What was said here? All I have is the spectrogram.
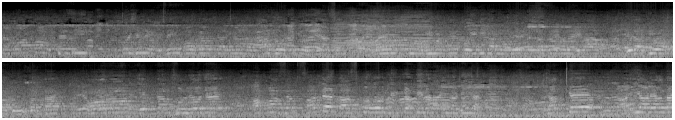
ਜਦੋਂ ਆਪਾਂ ਉੱਥੇ ਸੀ ਕੁਝ ਨਹੀਂ ਸਿੰਘ ਹੋ ਵਿਚਾਰੀਆਂ ਨਾਰਾਜ਼ ਹੋ ਕੇ ਉੱਠਿਆ ਸੀ ਮੈਂ ਉਹਨਾਂ ਨੂੰ ਮਾਫੀ ਮੰਗਦਾ ਕੋਈ ਵੀ ਗੱਲ ਹੋਵੇ ਮੈਨੂੰ ਤਾਂ ਉਹਨਾਂ ਜਿਹੜਾ ਜਿਹੜਾ ਸੀ ਉਹ ਆਪਾਂ ਦੂਰ ਕਰਤਾ ਹੈ ਔਰ ਇੱਕ ਗੱਲ ਸੁਣ ਲਿਓ ਜੇ ਆਪਾਂ ਸਿਰਫ 10.5 ਕਰੋੜ ਲੀਟਰ ਦੀ ਲੜਾਈ ਲੜੀ ਹੈ ਜਦ ਕਿ ਨਾਈ ਵਾਲਿਆਂ ਦਾ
